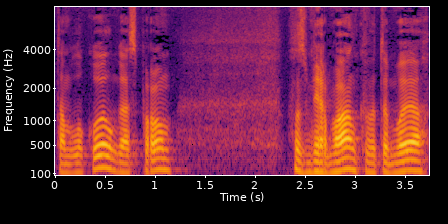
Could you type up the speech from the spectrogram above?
Там Лукойл, Газпром, Сбербанк, ВТБ,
